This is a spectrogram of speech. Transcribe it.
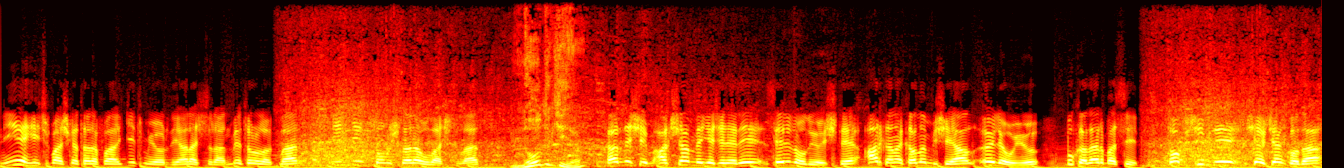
niye hiç başka tarafa gitmiyor diye araştıran meteorologlar ilginç sonuçlara ulaştılar. Ne oldu ki ya? Kardeşim akşam ve geceleri serin oluyor işte. Arkana kalın bir şey al öyle uyu. Bu kadar basit. Top şimdi Şevçenko'da.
